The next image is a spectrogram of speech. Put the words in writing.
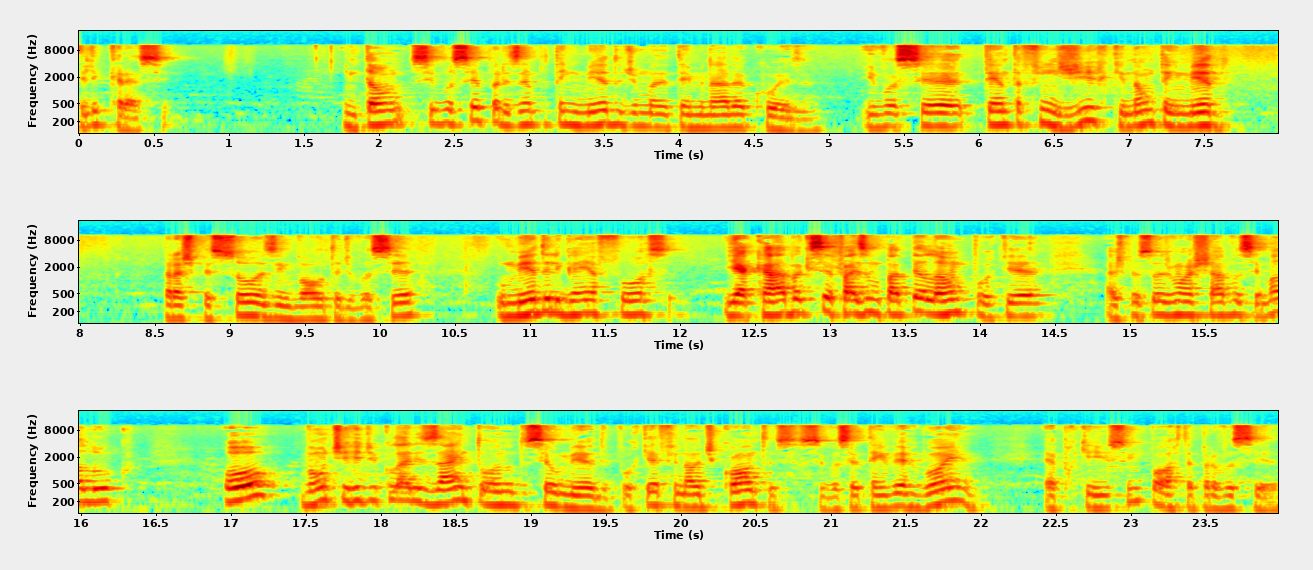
ele cresce. Então, se você, por exemplo, tem medo de uma determinada coisa e você tenta fingir que não tem medo para as pessoas em volta de você, o medo ele ganha força e acaba que você faz um papelão porque as pessoas vão achar você maluco ou vão te ridicularizar em torno do seu medo, porque afinal de contas, se você tem vergonha, é porque isso importa para você.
